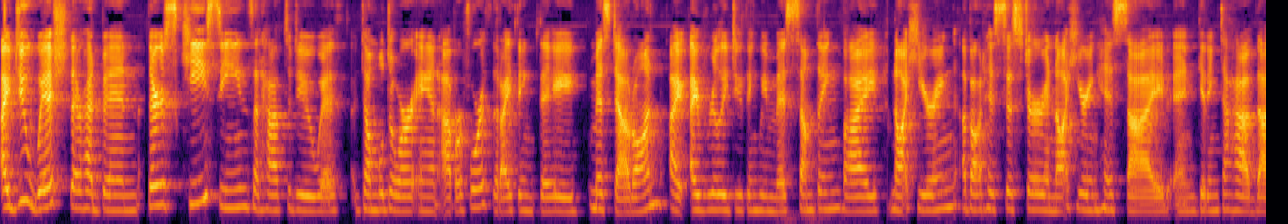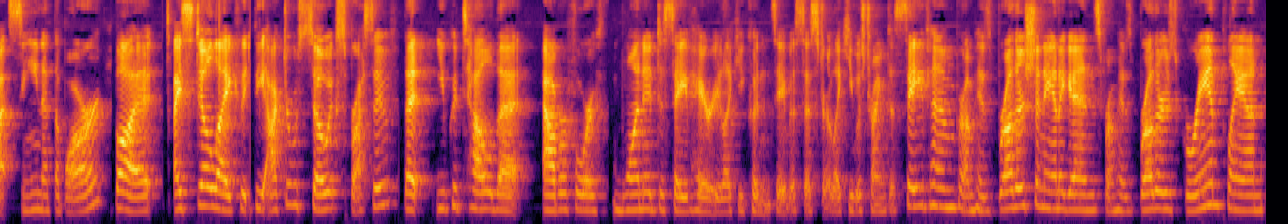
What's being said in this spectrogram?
I do wish there had been there's key scenes that have to do with Dumbledore and Aberforth that I think they missed out on. I, I really do think we missed something by not hearing about his sister and not hearing his side and getting to have that scene at the bar. But I still like the, the actor was so expressive that you could tell that Aberforth wanted to save Harry like he couldn't save his sister. Like he was trying to save him from his brother's shenanigans, from his brother's grand plan.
